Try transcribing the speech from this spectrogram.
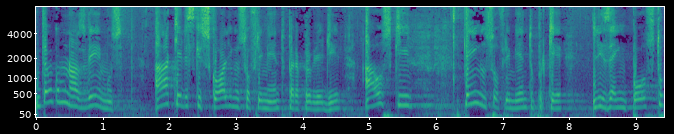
Então, como nós vimos, há aqueles que escolhem o sofrimento para progredir, há os que têm o sofrimento porque lhes é imposto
